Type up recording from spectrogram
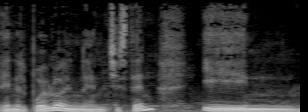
en el pueblo, en, Chistén, y mm,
